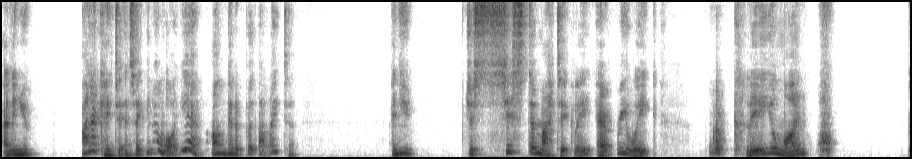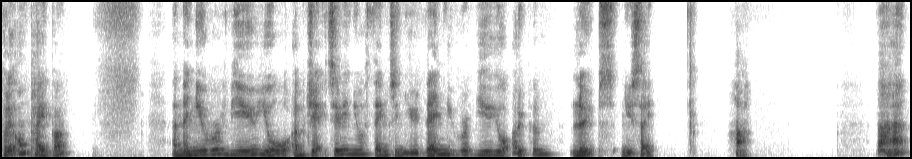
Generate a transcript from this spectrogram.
And then you allocate it and say, you know what? Yeah, I'm going to put that later. And you just systematically, every week, clear your mind, put it on paper, and then you review your objective in your things and you then you review your open loops and you say huh that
